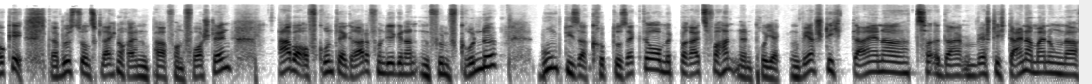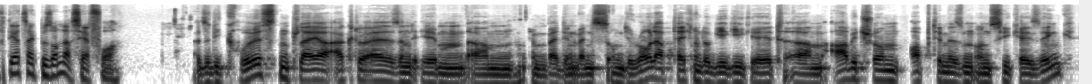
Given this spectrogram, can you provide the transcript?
Okay, da wirst du uns gleich noch ein paar von vorstellen. Aber aufgrund der gerade von dir genannten fünf Gründe boomt dieser Kryptosektor mit bereits vorhandenen Projekten. Wer sticht deiner, wer sticht deiner Meinung nach derzeit besonders hervor? Also die größten Player aktuell sind eben ähm, bei den, wenn es um die Roll-up-Technologie geht, ähm, Arbitrum, Optimism und CK Sync.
